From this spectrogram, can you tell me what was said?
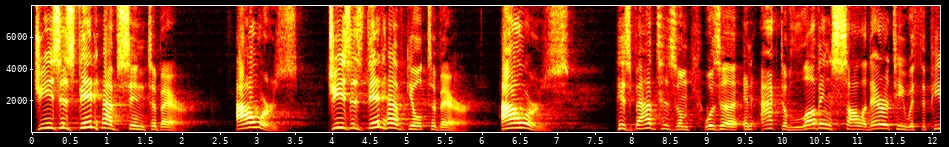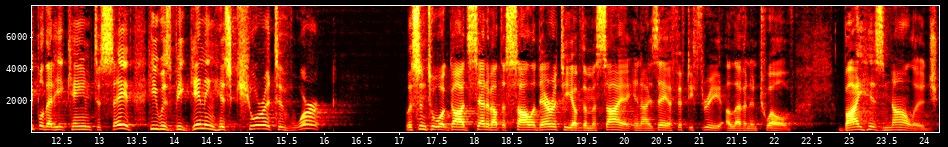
Jesus did have sin to bear, ours. Jesus did have guilt to bear, ours. His baptism was a, an act of loving solidarity with the people that he came to save. He was beginning his curative work. Listen to what God said about the solidarity of the Messiah in Isaiah 53 11 and 12. By his knowledge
